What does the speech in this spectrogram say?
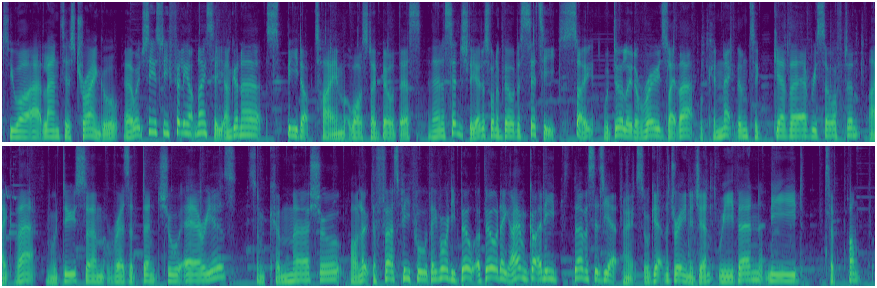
to our Atlantis triangle, uh, which seems to be filling up nicely. I'm going to speed up time whilst I build this. And then essentially, I just want to build a city. So we'll do a load of roads like that. We'll connect them together every so often, like that. And we'll do some residential areas. Some commercial. Oh, look, the first people, they've already built a building. I haven't got any services yet. All right, so we'll get the drainage in. We then need to pump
